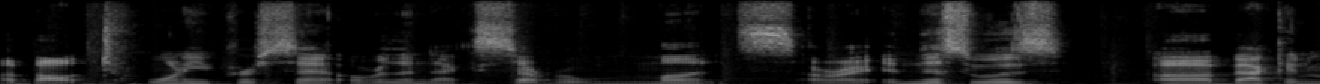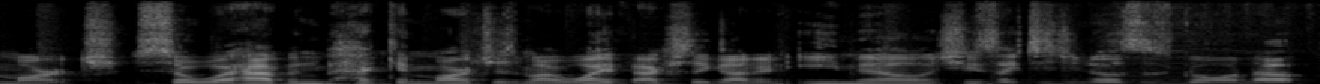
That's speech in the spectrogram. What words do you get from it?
about 20% over the next several months. All right. And this was uh, back in March. So what happened back in March is my wife actually got an email and she's like, Did you know this is going up?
